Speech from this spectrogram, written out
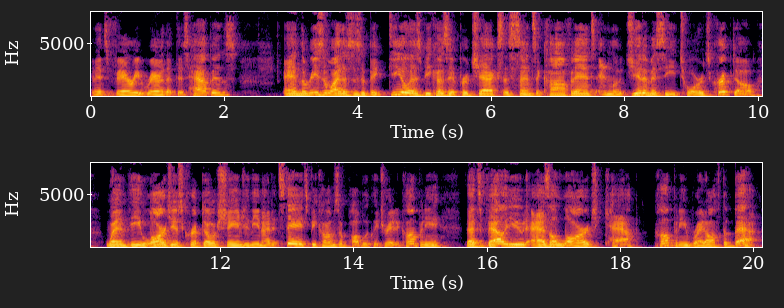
And it's very rare that this happens. And the reason why this is a big deal is because it projects a sense of confidence and legitimacy towards crypto when the largest crypto exchange in the United States becomes a publicly traded company that's valued as a large cap company right off the bat.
